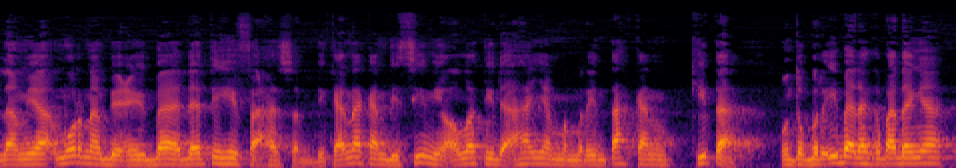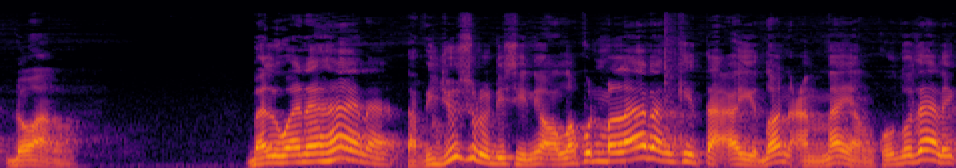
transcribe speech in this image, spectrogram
lam ya'murna bi'ibadatihi fahasab. Dikarenakan di sini Allah tidak hanya memerintahkan kita untuk beribadah kepadanya doang. Balwanahana, tapi justru di sini Allah pun melarang kita aidan amma yang kudu dzalik.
